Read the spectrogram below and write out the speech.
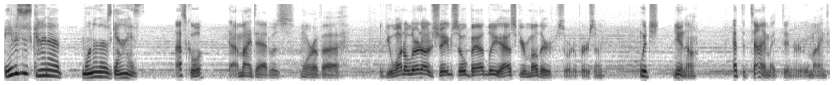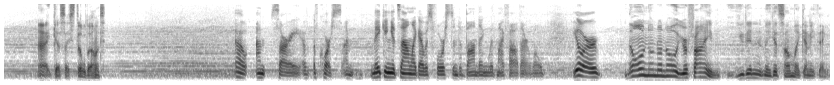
He was just kind of one of those guys. That's cool. Yeah, my dad was more of a, if you want to learn how to shave so badly, ask your mother sort of person. Which, you know, at the time I didn't really mind. I guess I still don't. Oh, I'm sorry. Of, of course, I'm making it sound like I was forced into bonding with my father. Well, you're. No, no, no, no, you're fine. You didn't make it sound like anything.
